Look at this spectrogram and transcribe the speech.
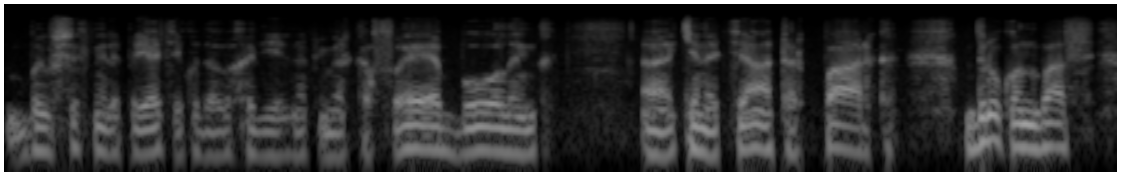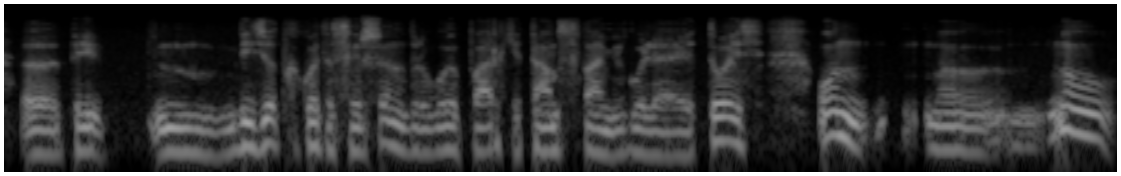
бывших мероприятий, куда вы ходили, например, кафе, боулинг, кинотеатр, парк. Вдруг он вас э, везет в какой-то совершенно другой парк и там с вами гуляет. То есть он, э, ну,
